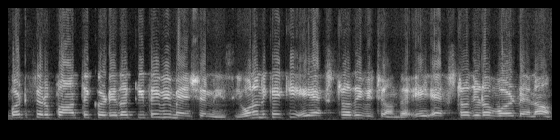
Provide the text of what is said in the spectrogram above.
ਬਟ ਕਿਰਪਾਨ ਤੇ ਕੜੇ ਦਾ ਕਿਤੇ ਵੀ ਮੈਂਸ਼ਨ ਨਹੀਂ ਸੀ। ਉਹਨਾਂ ਨੇ ਕਿਹਾ ਕਿ ਇਹ ਐਕਸਟਰਾ ਦੇ ਵਿੱਚ ਆਂਦਾ ਇਹ ਐਕਸਟਰਾ ਜਿਹੜਾ ਵਰਡ ਹੈ ਨਾ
